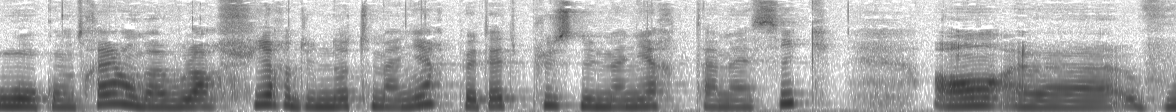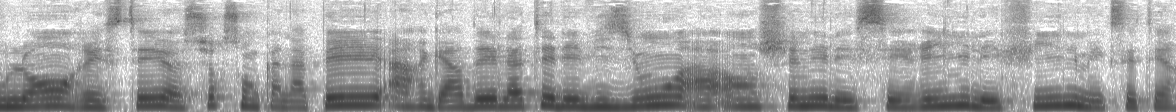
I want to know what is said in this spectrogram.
Ou au contraire, on va vouloir fuir d'une autre manière, peut-être plus d'une manière tamasique, en euh, voulant rester euh, sur son canapé, à regarder la télévision, à enchaîner les séries, les films, etc.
